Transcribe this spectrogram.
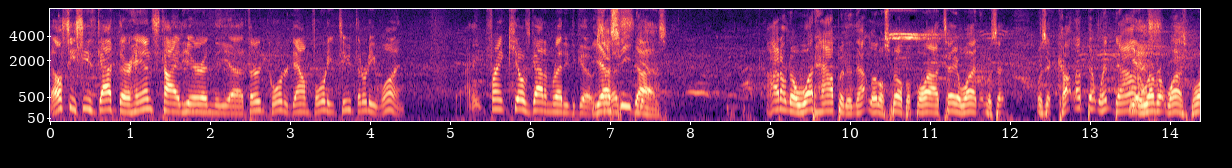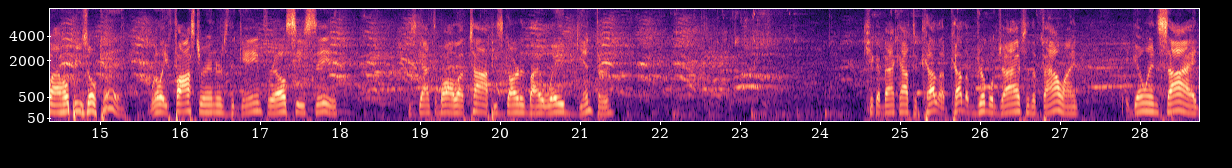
LCC's got their hands tied here in the uh, third quarter, down 42-31. I think Frank Kill's got him ready to go. Yes, so he does. Yeah. I don't know what happened in that little spell, but boy, I'll tell you what, was it was it Cutlip that went down yes. or whoever it was? Boy, I hope he's okay. Willie Foster enters the game for LCC. He's got the ball up top. He's guarded by Wade Ginther. Kick it back out to Cutlip. Cutlip dribble drive to the foul line. They go inside,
